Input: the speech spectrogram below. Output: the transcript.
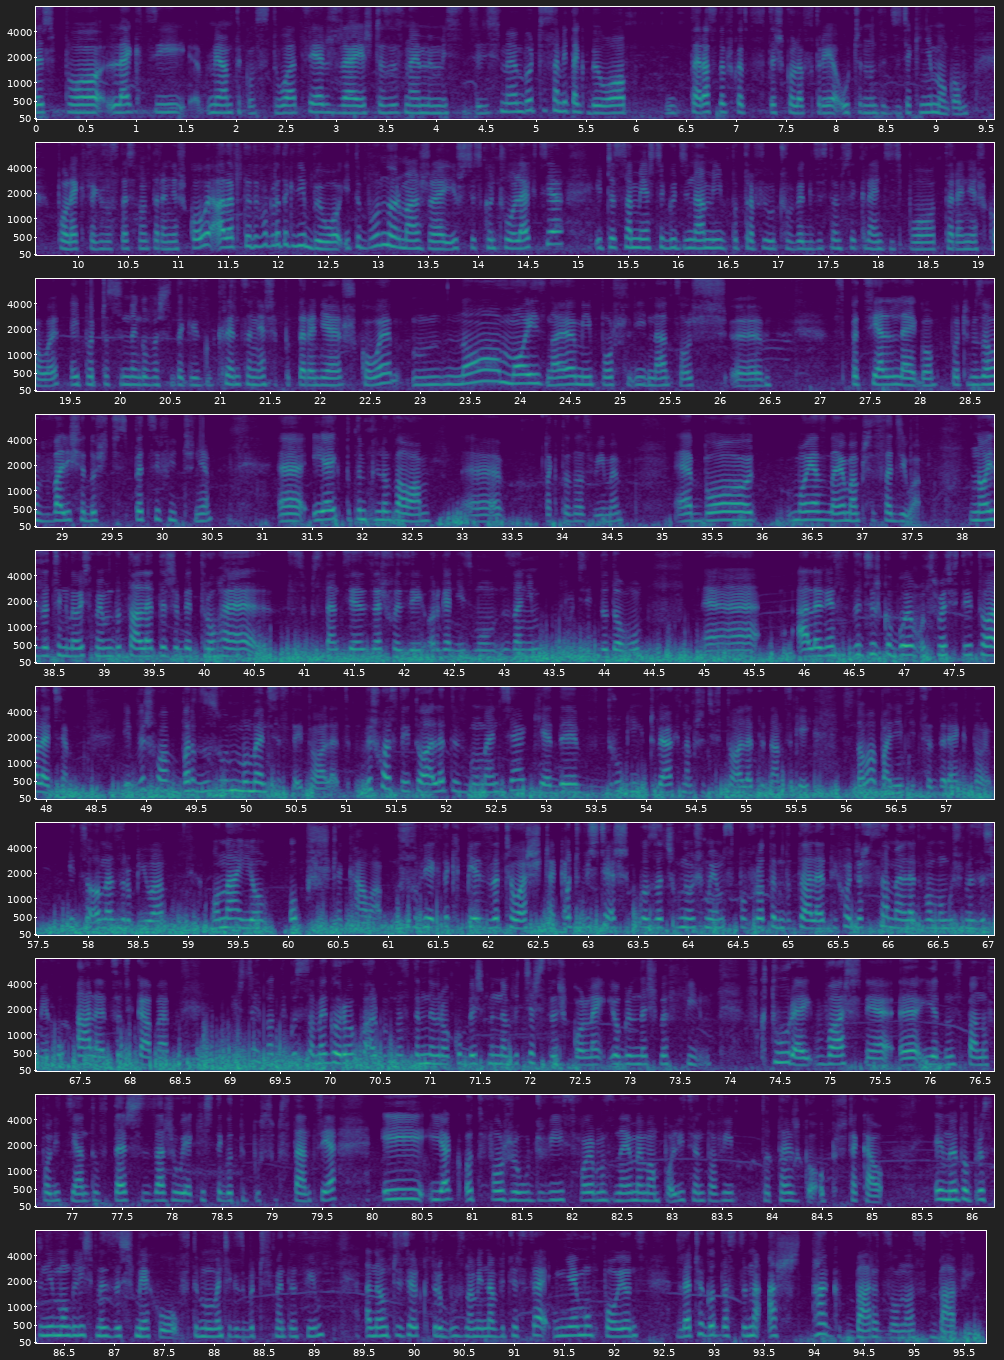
Też po lekcji miałam taką sytuację, że jeszcze ze znajomymi siedzieliśmy, bo czasami tak było. Teraz na przykład w tej szkole, w której ja uczę, no to dzieciaki nie mogą po lekcjach zostać na terenie szkoły, ale wtedy w ogóle tak nie było. I to było norma, że już się skończyło lekcje i czasami jeszcze godzinami potrafił człowiek gdzieś tam się kręcić po terenie szkoły. I podczas jednego właśnie takiego kręcenia się po terenie szkoły, mm, no moi znajomi poszli na coś... Yy, specjalnego, po czym zachowywali się dość specyficznie. E, I ja ich potem pilnowałam, e, tak to nazwijmy, e, bo moja znajoma przesadziła. No i zaciągnęłyśmy ją do toalety, żeby trochę te substancje zeszły z jej organizmu, zanim wróci do domu. Ale niestety ciężko było ją utrzymać w tej toalecie. I wyszła w bardzo złym momencie z tej toalety. Wyszła z tej toalety w momencie, kiedy w drugich drzwiach naprzeciw toalety damskiej stała pani wicedyrektor. I co ona zrobiła? Ona ją obszczekała. Dosłownie jak taki pies zaczęła szczekać. Oczywiście szybko zaciągnęłyśmy ją z powrotem do toalety, chociaż same ledwo mogłyśmy ze śmiechu, ale co ciekawe, jeszcze chyba tego samego roku albo w następnym roku byliśmy na wycieczce szkolnej i oglądaliśmy film, w której właśnie e, jeden z panów policjantów też zażył jakieś tego typu substancje i jak otworzył drzwi swojemu znajomemu policjantowi, to też go obszczekał. I my po prostu nie mogliśmy ze śmiechu w tym momencie, jak zobaczyliśmy ten film, a nauczyciel, który był z nami na wycieczce, nie mógł pojąć, dlaczego ta scena aż tak bardzo nas bawi.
